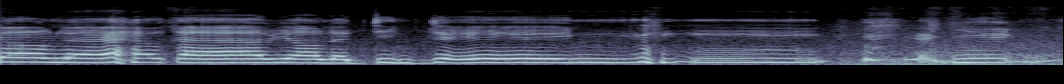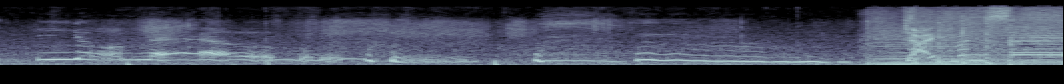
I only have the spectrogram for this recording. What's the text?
ยอมแล้วครับยอมแล้วจริงๆอย่ายิงยอมแล้วใจมันเซ่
